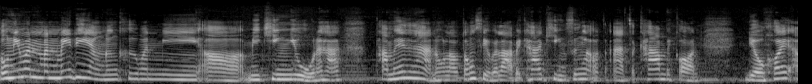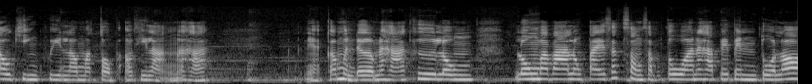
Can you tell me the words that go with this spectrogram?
ตรงนี้มันมันไม่ดีอย่างหนึ่งคือมันมีเอ่อมีคิงอยู่นะคะทำให้ทหารของเราต้องเสียเวลาไปฆ่าคิง ซึ่งเราอาจจะข้ามไปก่อน เดี๋ยวค่อยเอาคิงควีนเรามาตบเอาทีหลังนะคะเนี่ยก็เหมือนเดิมนะคะ คือลงลงบาบาลงไปสักสองสาตัวนะคะ ไปเป็นตัวล่อ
